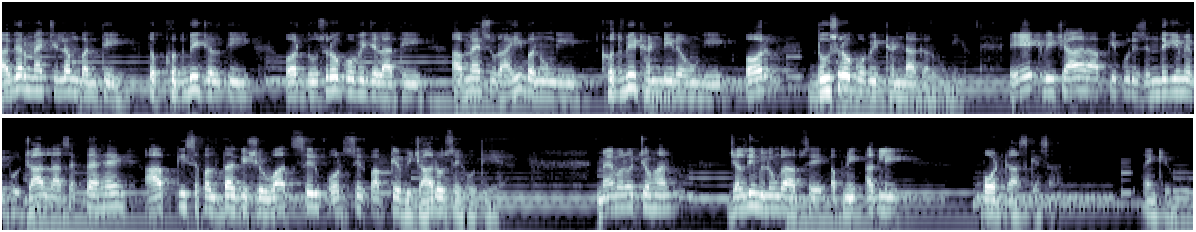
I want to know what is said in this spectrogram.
अगर मैं चिलम बनती तो खुद भी जलती और दूसरों को भी जलाती। अब मैं सुराही बनूँगी, खुद भी ठंडी रहूँगी और दूसरों को भी ठंडा करूँगी। एक विचार आपकी पूरी ज़िंदगी में भूचाल ला सकता है। आपकी सफलता की शुरुआत सिर्फ़ और सिर्फ़ आपके विचारों से होती है। मैं मनोज चौहान जल्दी मिलूँगा आपसे अपनी अगली पॉडकास्ट के साथ। थैंक यू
